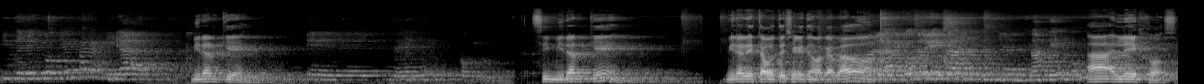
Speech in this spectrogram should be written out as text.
Y telescopio es para mirar. ¿Mirar qué? Eh, Telescopio. Sí, ¿mirar qué? ¿Mirar esta botella que tengo acá al lado? Ah, lejos.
